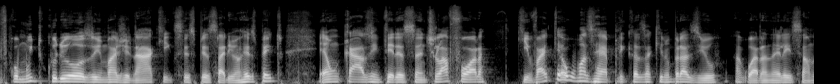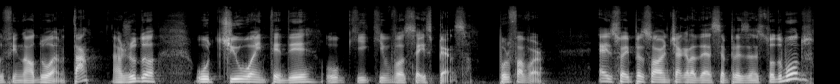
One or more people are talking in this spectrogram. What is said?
ficou muito curioso imaginar o que, que vocês pensariam a respeito. É um caso interessante lá fora que vai ter algumas réplicas aqui no Brasil agora na eleição do final do ano, tá? Ajuda o tio a entender o que, que vocês pensam. Por favor. É isso aí, pessoal. A gente agradece a presença de todo mundo.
